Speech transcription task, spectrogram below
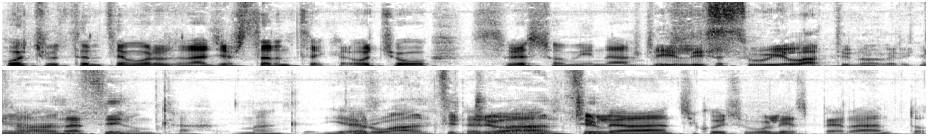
hoću crnce, moraš da nađeš crnce, kaže, hoću ovo, sve smo mi našli. Bili su i latinoamerikanci, yes. Peruanci, Peruanci, Čileanci. Čileanci koji su volili Esperanto.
